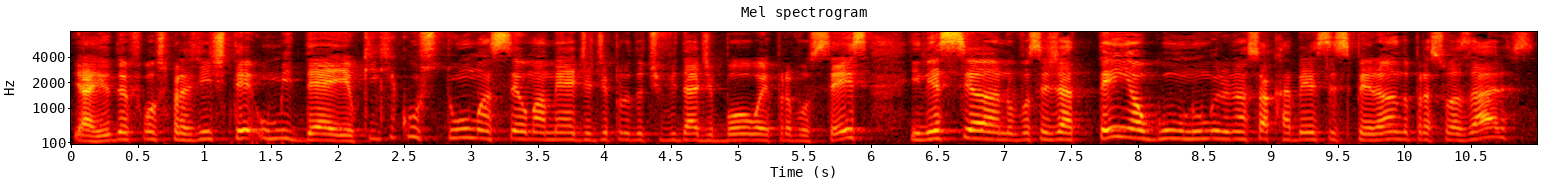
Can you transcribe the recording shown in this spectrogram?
E aí, Defonso, para a gente ter uma ideia, o que, que costuma ser uma média de produtividade boa aí para vocês? E nesse ano, você já tem algum número na sua cabeça esperando para suas áreas?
